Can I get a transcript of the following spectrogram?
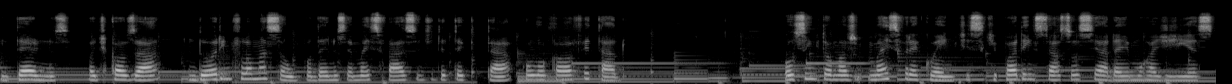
internos pode causar dor e inflamação, podendo ser mais fácil de detectar o local afetado. Os sintomas mais frequentes que podem estar associados a hemorragias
